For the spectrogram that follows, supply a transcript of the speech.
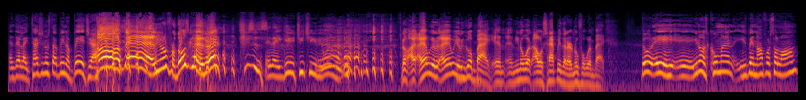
And they're like, Tasha, no stop being a bitch. ah." Oh damn! You're from those guys, right? Jesus. They like, give you chichi if you want. No, I, I am gonna I am gonna go back, and and you know what? I was happy that Arnulfo went back. Dude, hey, hey, you know what's cool, man? He's been off for so long.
